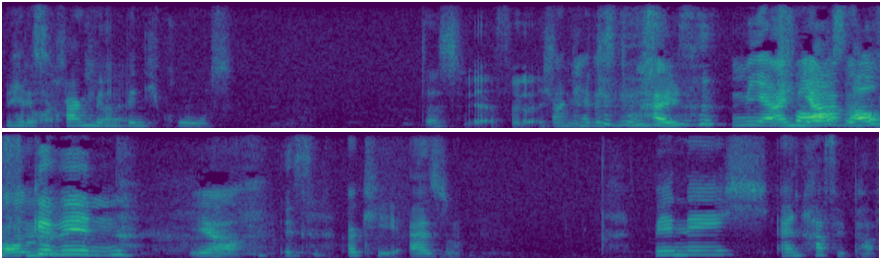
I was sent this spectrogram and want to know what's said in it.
Du hättest jemand fragen, bin, bin ich groß. Das wäre vielleicht. Dann hättest du halt. Mehr Ein Chance Jahr auf bekommen. Gewinn. Ja. Okay, also. Bin ich ein Hufflepuff?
